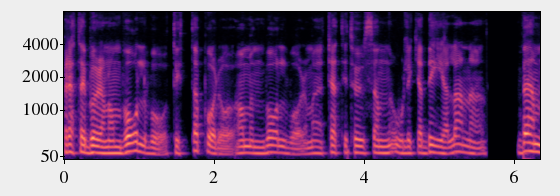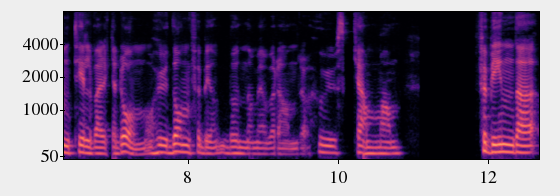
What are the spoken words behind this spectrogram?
berättade i början om Volvo. Titta på då, ja men Volvo, de här 30 000 olika delarna. Vem tillverkar dem och hur är de förbundna med varandra? Hur kan man förbinda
